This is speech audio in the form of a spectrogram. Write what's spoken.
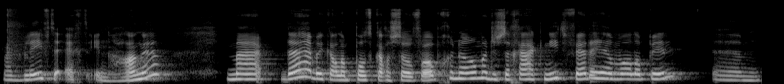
Maar het bleef er echt in hangen. Maar daar heb ik al een podcast over opgenomen. Dus daar ga ik niet verder helemaal op in. Um,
